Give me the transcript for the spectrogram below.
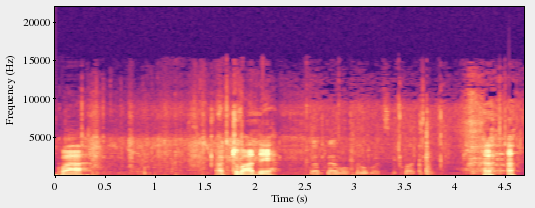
Kva? A kva de? Ja, dajmo probati se kva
